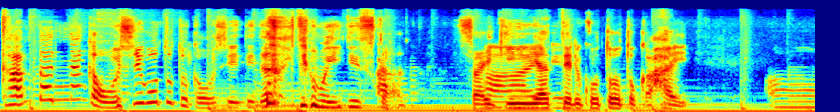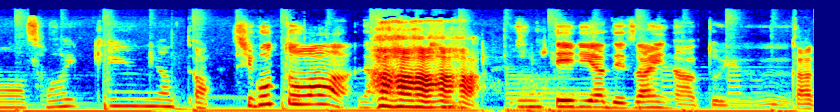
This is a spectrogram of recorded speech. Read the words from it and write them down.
簡単になんかお仕事とか教えていただいてもいいですか？最近やってることとか、はい。ああ、最近やあ、仕事は。ははははは。インテリアデザイナーという。かっ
